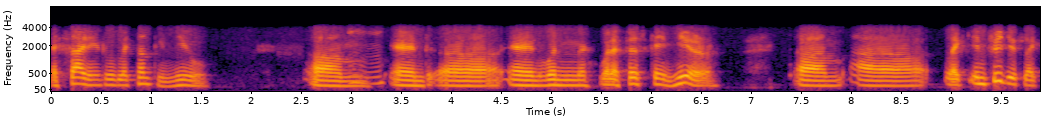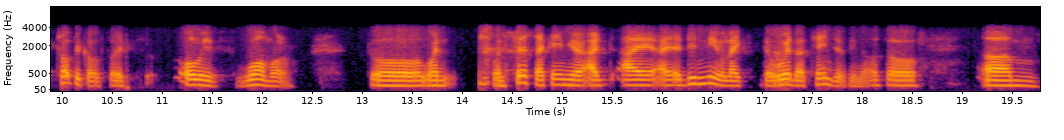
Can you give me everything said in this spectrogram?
exciting it was like something new um Mhm. and uh and when when i first came here um, uh, like in Fiji, it's like tropical, so it's always warmer. So when when first I came here, I I I didn't knew like the weather changes, you know. So um,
